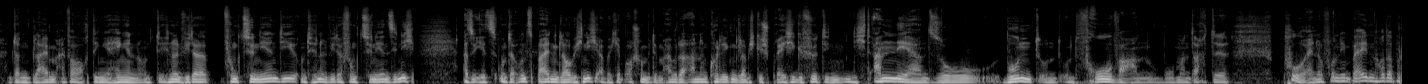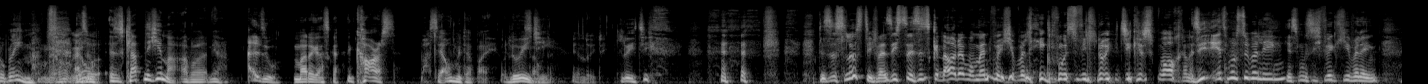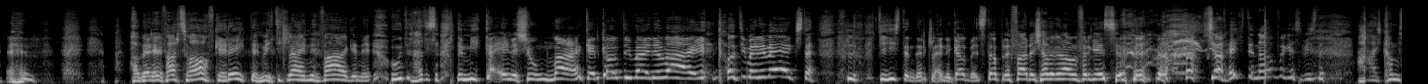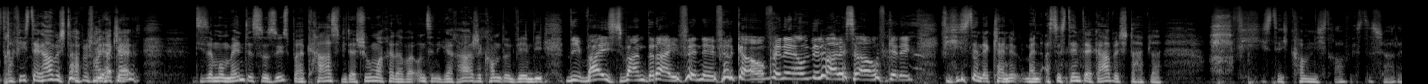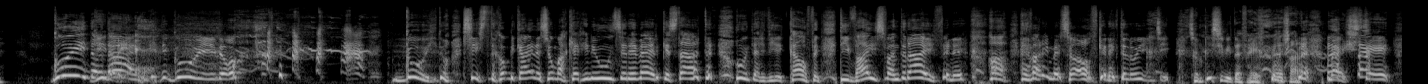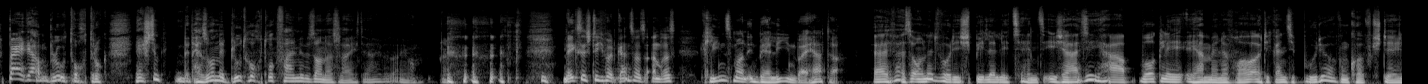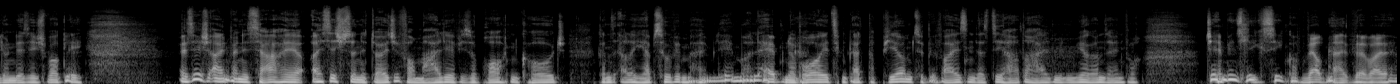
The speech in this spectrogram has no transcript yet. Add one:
Dann bleiben einfach auch Dinge hängen und hin und wieder funktionieren die und hin und wieder funktionieren sie nicht. Also jetzt unter uns beiden glaube ich nicht, aber ich habe auch schon mit dem einen oder anderen Kollegen, glaube ich, Gespräche geführt, die nicht annähernd so bunt und, und froh waren, wo man dachte, puh, einer von den beiden hat ein Problem. ja. Also es klappt nicht immer, aber ja. Also, Madagaskar. Cars. Warst ja auch mit dabei. Luigi. Ja, Luigi. Luigi. Das ist lustig, weil siehst du, das ist genau der Moment, wo ich überlegen muss, wie Luigi gesprochen hat. Jetzt musst du überlegen. Jetzt muss ich wirklich überlegen. Ähm, aber er war so aufgeregt mit den kleinen Wagen. Und dann hat ich gesagt, der Michael Schumacher kommt in meine Wagen, kommt in meine Werkstatt. Wie hieß denn der kleine Gabelstaplerfahrer? Ich habe den Namen vergessen. ich habe echt den Namen vergessen. Ah, ich komme nicht drauf. Wie ist der Gabelstaplerfahrer? Ja, der kleine? Dieser Moment ist so süß bei Cars, wie der Schuhmacher da bei uns in die Garage kommt und wir ihm die, die Weißwandreifen verkaufen. Und wir waren so aufgeregt. Wie hieß denn der kleine, mein Assistent, der Gabelstapler? Ach, wie hieß der? Ich komme nicht drauf. Ist das schade. Guido, nein, Guido. Guido, siehst du, kommt Michael Schumacher in unsere Werkstatt und er will kaufen die Weißwandreifen. Ah, er war immer so aufgeregt, der Luigi. So ein bisschen wie der Feldherrscher. Majestät, beide haben Bluthochdruck. Ja, stimmt. Personen mit Bluthochdruck fallen mir besonders leicht. Ja, ich weiß auch nicht warum. Nächstes Stichwort ganz was anderes. Klinsmann in Berlin bei Hertha. Ja, ich weiß auch nicht, wo die Spielerlizenz ist. Also ich habe wirklich, ich habe meiner Frau auch die ganze Bude auf den Kopf gestellt und das ist wirklich, es ist einfach eine Sache, es ist so eine deutsche Formalie, wieso braucht ein Coach? Ganz ehrlich, ich habe so viel in meinem Leben erlebt, da brauche ich jetzt ein Blatt Papier, um zu beweisen, dass die Hertha halt mit mir ganz einfach Champions League Sieger werden. Weil,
